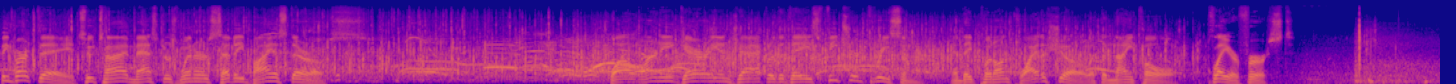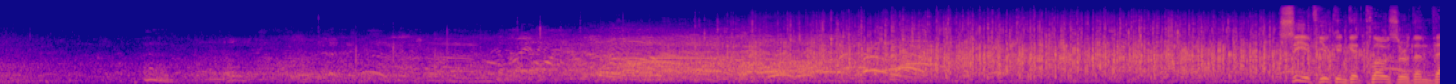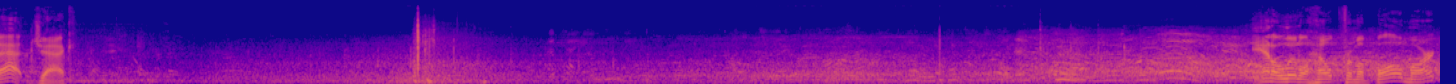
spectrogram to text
Happy birthday, two-time Masters winner Seve Ballesteros. While Arnie, Gary, and Jack are the day's featured threesome, and they put on quite a show at the ninth hole. Player first. See if you can get closer than that, Jack. And a little help from a ball mark.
